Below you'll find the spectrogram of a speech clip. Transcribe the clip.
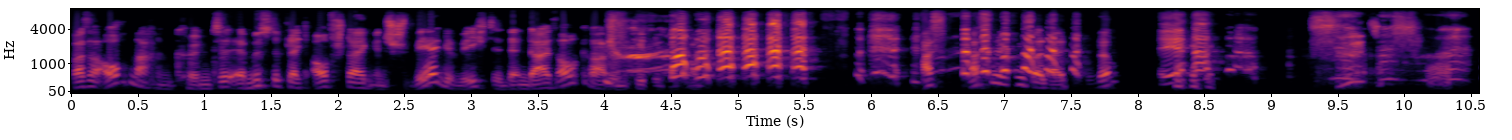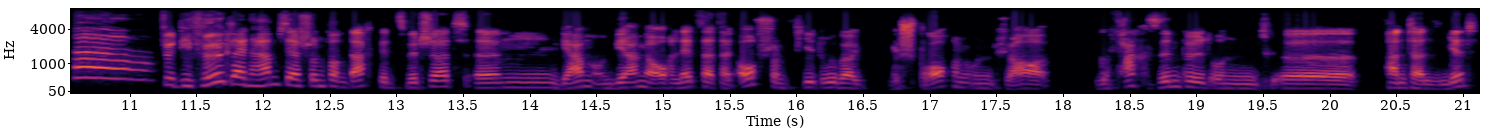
was er auch machen könnte, er müsste vielleicht aufsteigen ins Schwergewicht, denn da ist auch gerade ein Titel. was, was eine Überleitung, ne? Ja. Für die Vöglein haben es ja schon vom Dach gezwitschert. Ähm, wir haben, und wir haben ja auch in letzter Zeit auch schon viel drüber gesprochen und ja, gefachsimpelt und äh, fantasiert.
